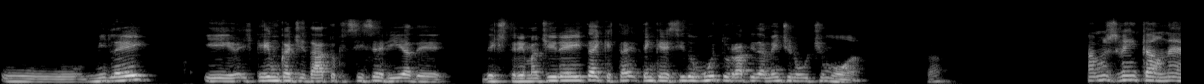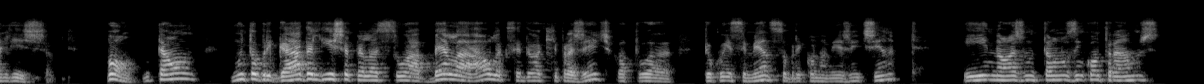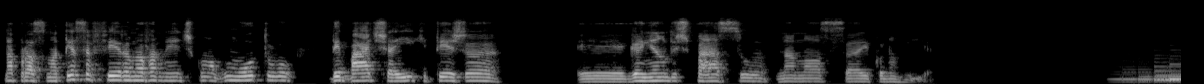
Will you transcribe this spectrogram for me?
o Milley, e que é um candidato que se seria de, de extrema direita e que tem crescido muito rapidamente no último ano. Tá? Vamos ver então, né, Lixa? Bom, então, muito obrigada, Lixa, pela sua bela aula que você deu aqui para gente, com a tua teu conhecimento sobre a economia argentina. E nós, então, nos encontramos na próxima terça-feira, novamente, com algum outro debate aí que esteja é, ganhando espaço na nossa economia. Thank you.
